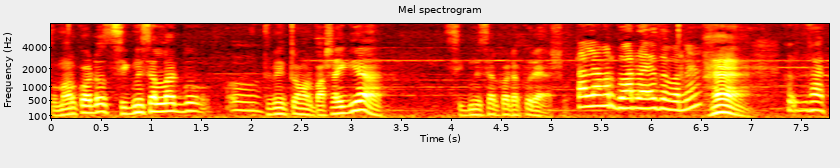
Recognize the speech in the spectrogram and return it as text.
তোমার কয়টা সিগনেচার লাগবো? তুমি একটু আমার বাসায় গিয়া সিগনেচার কয়টা করে আসো। তাহলে আমার ঘর রয়ে যাব না? হ্যাঁ। যাক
